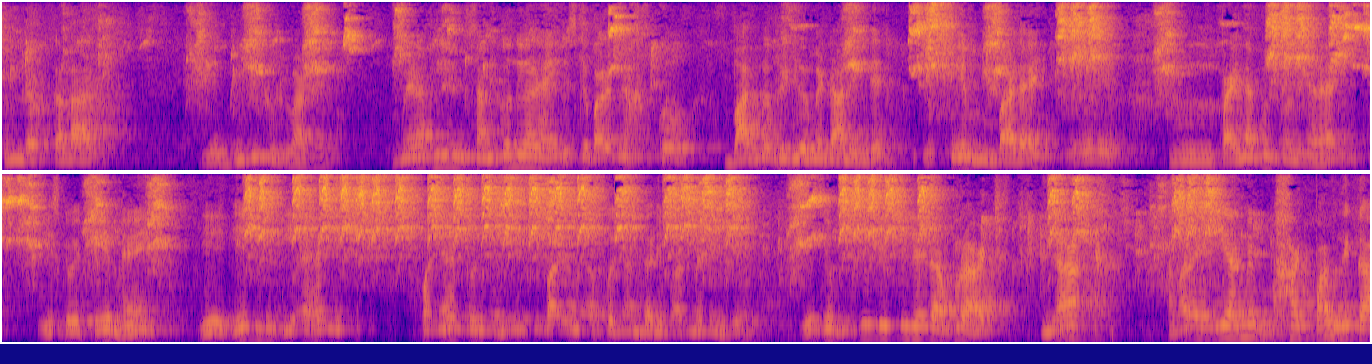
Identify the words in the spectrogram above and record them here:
सुंदर कलर ये ब्यूटीफुल वार्ड है। मेरा भी शांतोनियर है, इसके बारे में आपको बाद में वीडियो में डालेंगे। ये टेम बार्ड है, ये पाइन कोनियर है। इसको एक टेम है, ये एक ने किया है पनेर कोनियर इसके बारे में आपको जानकारी बाद में देंगे। ये जो बिजली डिस्ट्रिक्ट है रामपुरहाट, यहाँ हमारा एरिया में बाघ पालने का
